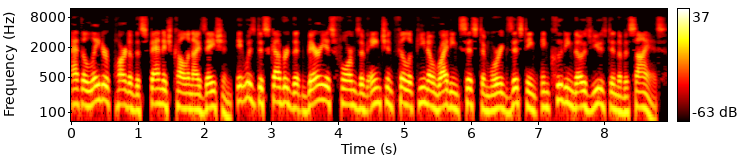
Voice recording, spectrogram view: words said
at the later part of the Spanish colonization, it was discovered that various forms of ancient Filipino writing system were existing, including those used in the Visayas.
